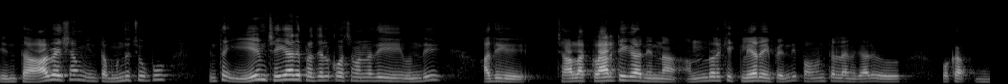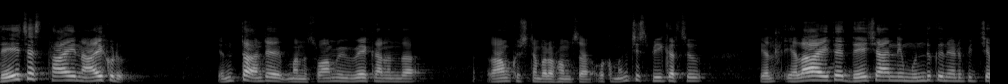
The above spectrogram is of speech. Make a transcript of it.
ఇంత ఆవేశం ఇంత ముందు చూపు ఇంత ఏం చేయాలి ప్రజల కోసం అన్నది ఉంది. అది చాలా క్లారిటీగా నిన్న అందరికీ క్లియర్ అయిపోయింది. పవన్ కళ్యాణ్ గారు ఒక దేశ స్థాయి నాయకుడు. ఎంత అంటే మన స్వామి వివేకానంద రామకృష్ణ పరహంస ఒక మంచి స్పీకర్సు. ఎల్- ఎలా అయితే దేశాన్ని ముందుకు నడిపించే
